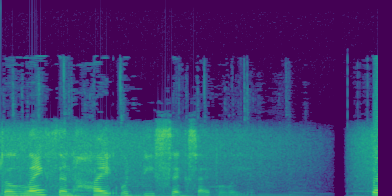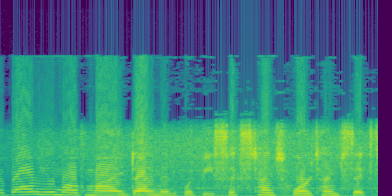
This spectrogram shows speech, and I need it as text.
the length and height would be 6, I believe. The volume of my diamond would be 6 times 4 times 6,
